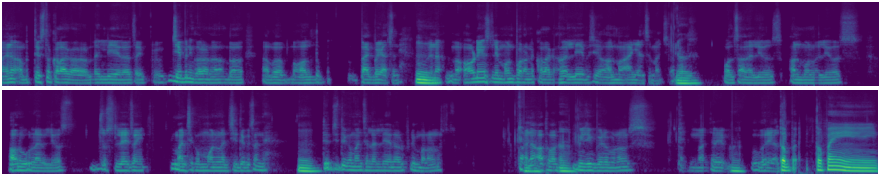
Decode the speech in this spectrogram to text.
होइन अब त्यस्तो कलाकारहरूलाई लिएर चाहिँ जे पनि गर न अब अब हल प्याक भइहाल्छ नि। होइन? अडियन्सले मन पराउने कलाकारलाई लिएपछि हलमा आइहाल्छ मान्छे। पल्सालाई लियोस् अनमोललाई लियोस् अरूलाई लियोस् जसले चाहिँ मान्छेको मनलाई जितेको छ नि। त्यो जितेको मान्छेलाई लिएर फिल्म बनाउनुहोस्। होइन? अथवा। म्युजिक भिडियो बनाउनुहोस्। तपाईँ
